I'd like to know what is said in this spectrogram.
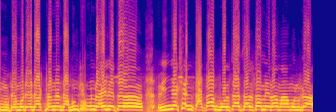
मोठ्या मोठ्या डॉक्टरनं दाबून ठेवून राहिले तर इंजेक्शन ताता बोलता चालता मेला मा मुलगा.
